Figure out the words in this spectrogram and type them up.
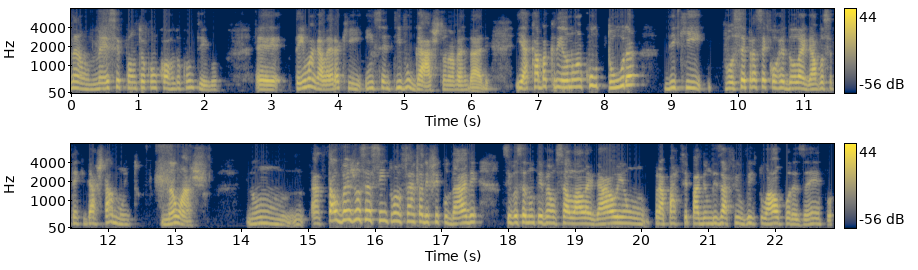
Não, nesse ponto eu concordo contigo. É, tem uma galera que incentiva o gasto, na verdade, e acaba criando uma cultura de que você, para ser corredor legal, você tem que gastar muito. Não acho. Não, talvez você sinta uma certa dificuldade se você não tiver um celular legal e um para participar de um desafio virtual, por exemplo.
